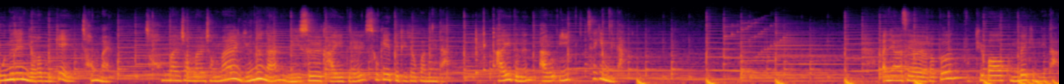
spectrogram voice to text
오늘은 여러분께 정말 정말 정말 정말 유능한 미술 가이드를 소개해 드리려고 합니다. 가이드는 바로 이 책입니다. 안녕하세요 여러분 북튜버 공백입니다.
